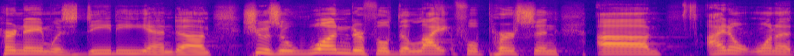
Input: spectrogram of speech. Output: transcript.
her name was Dee Dee, and uh, she was a wonderful, delightful person. Uh, I don't want to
